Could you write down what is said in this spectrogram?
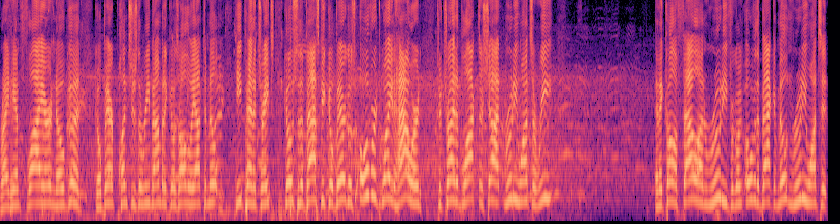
Right hand flyer, no good. Gobert punches the rebound, but it goes all the way out to Milton. He penetrates, goes to the basket. Gobert goes over Dwight Howard to try to block the shot. Rudy wants a re. And they call a foul on Rudy for going over the back of Milton. Rudy wants it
